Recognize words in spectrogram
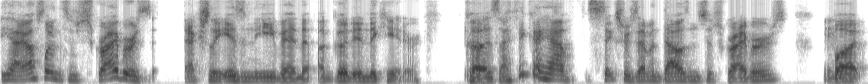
yeah, I also learned subscribers actually isn't even a good indicator because I think I have six or seven thousand subscribers, mhm. but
